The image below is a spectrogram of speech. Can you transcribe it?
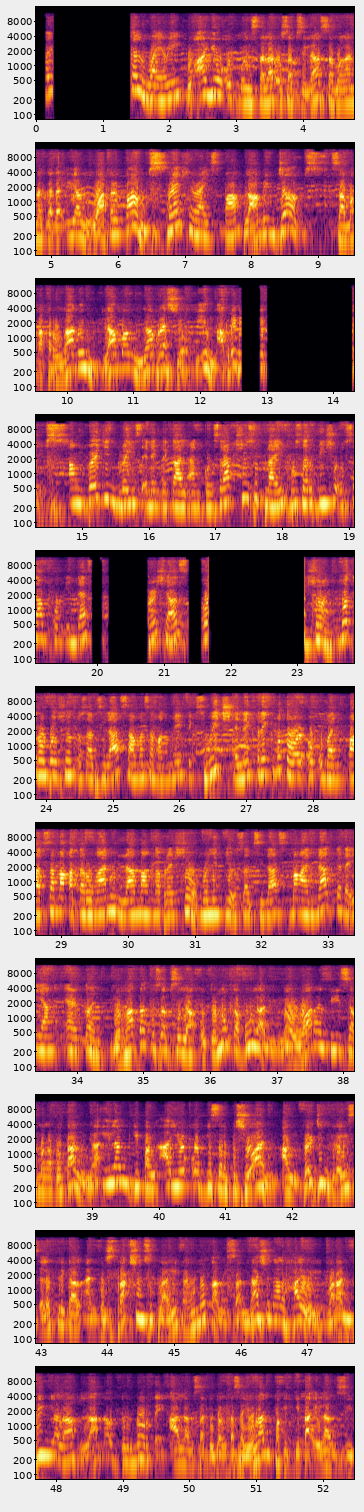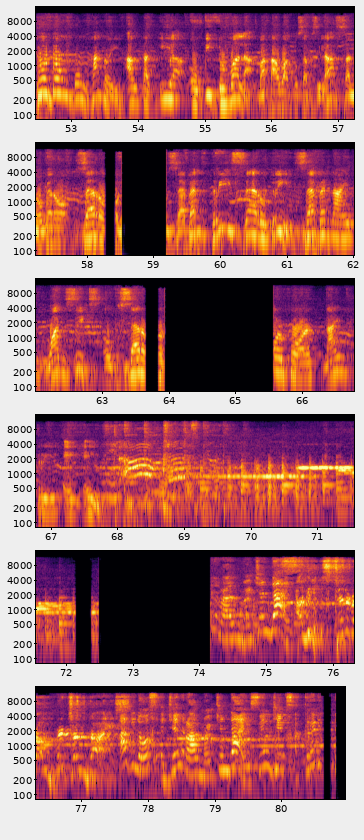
wiring, Buayo og moinstalar usab sila sa mga nagkadaiyang water pumps. Pressurized pump, plumbing jobs. Sa makatarunganon lamang nga presyo. Diin accredited ang Virgin Grace Electrical and Construction Supply mo serbisyo usab og industry commercials o operation. mo troubleshoot usab sila sama sa magnetic switch, electric motor o uban pa sa makatarunganon lamang nga presyo. Mulimpyo usab sila mga nagkadaiyang aircon. Buhatag usab sila og tulo ka bulan nga warranty sa mga butang nga ilang gipang-ayo o giserbisyoan. Ang Virgin Grace Electrical and Construction Supply nahimutang sa National Highway Maranding Lala, Lanao del Norte. Alang sa dugang kasayuran, pakikita ilang si Dudong Bunghanoy ang tag-iya o Tigdumala. Matawag usab sila sa numero 0 7303-7916 o 0 449388. General Merchandise. Agilos General Merchandise. Agilos General Merchandise. Philjips Accredited.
